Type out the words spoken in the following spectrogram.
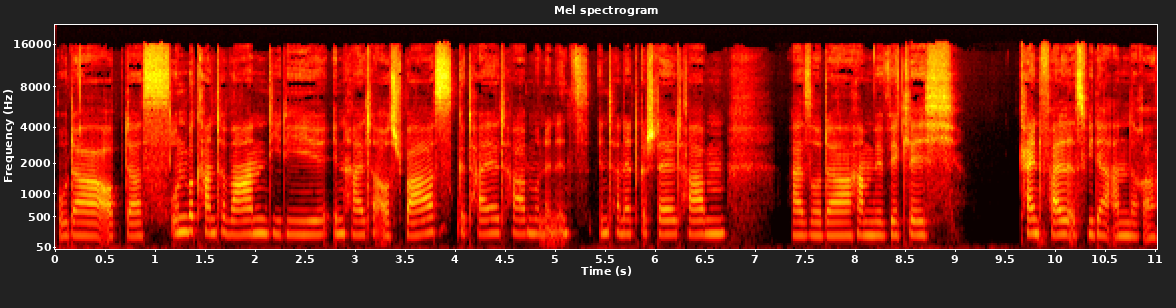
oder ob das Unbekannte waren, die die Inhalte aus Spaß geteilt haben und ins Internet gestellt haben. Also da haben wir wirklich, kein Fall ist wie der andere.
